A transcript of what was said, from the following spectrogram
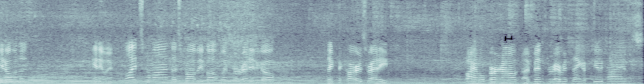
You know, when the, anyway, lights come on, that's probably about when we're ready to go. I think the car is ready. Final burnout, I've been through everything a few times.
